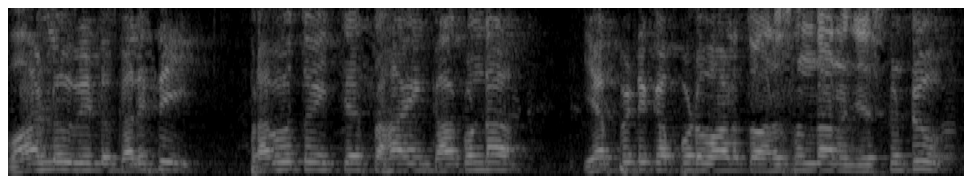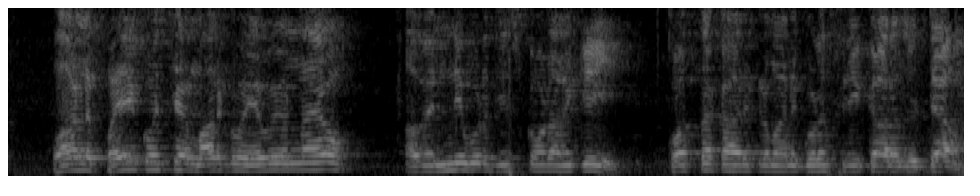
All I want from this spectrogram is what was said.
వాళ్ళు వీళ్ళు కలిసి ప్రభుత్వం ఇచ్చే సహాయం కాకుండా ఎప్పటికప్పుడు వాళ్ళతో అనుసంధానం చేసుకుంటూ వాళ్ళ పైకి వచ్చే మార్గం ఏవి ఉన్నాయో అవన్నీ కూడా తీసుకోవడానికి కొత్త కార్యక్రమానికి కూడా శ్రీకారం చుట్టాం.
